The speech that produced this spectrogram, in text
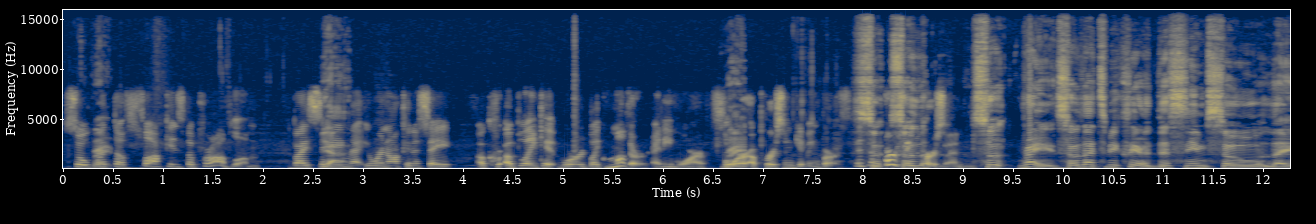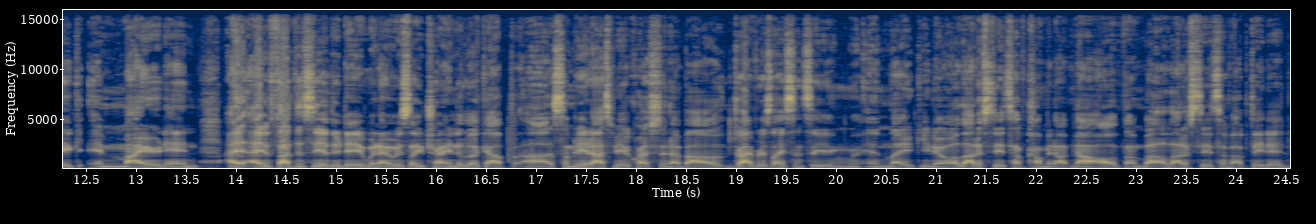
so Right. what the fuck is the problem by saying Yeah. that we're not going to say a, a blanket word like mother anymore for Right. a person giving birth it's So- a birthing so- person So right, so let's be clear. This seems so like mired in. I, I thought this the other day when I was like trying to look up. Uh, somebody had asked me a question about driver's licensing, and like you know, a lot of states have coming up. Not all of them, but a lot of states have updated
